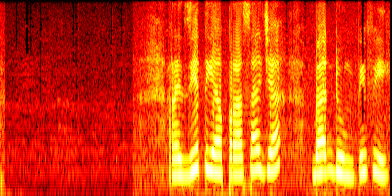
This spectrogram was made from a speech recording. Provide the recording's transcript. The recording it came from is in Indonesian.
Rezitia Prasaja, Bandung TV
